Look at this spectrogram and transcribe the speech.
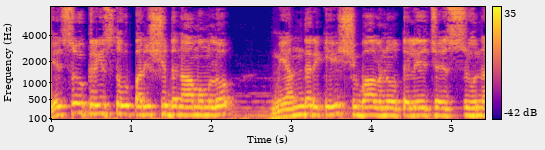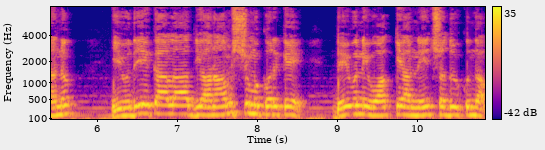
యేసుక్రీస్తు పరిశుద్ధ నామములో మీ అందరికీ శుభాలను తెలియచేస్తున్నాను. ఈ ఉదయకాల ధ్యానాంశము కొరకే దేవుని వాక్యాన్ని చదువుకుందాం.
